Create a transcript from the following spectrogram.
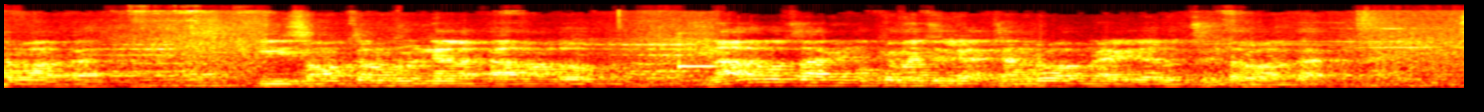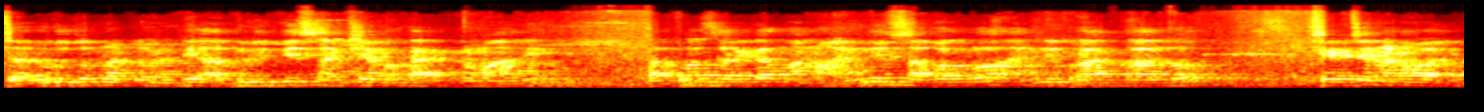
తర్వాత ఈ సంవత్సరం రెండు నెలల కాలంలో నాలుగోసారి ముఖ్యమంత్రిగా చంద్రబాబు నాయుడు గారు వచ్చిన తర్వాత జరుగుతున్నటువంటి అభివృద్ధి సంక్షేమ కార్యక్రమాన్ని తప్పనిసరిగా మనం అన్ని సభల్లో అన్ని ప్రాంతాల్లో చర్చ నడవాలి.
